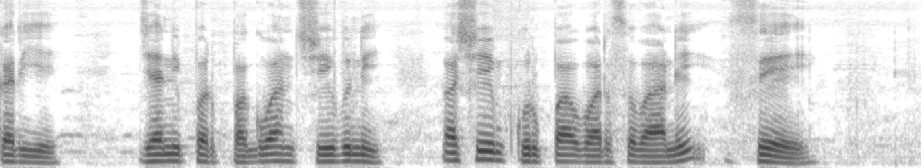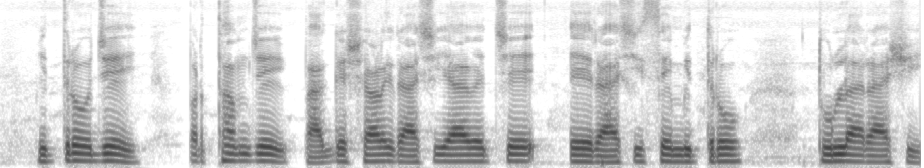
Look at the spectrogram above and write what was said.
કરીએ, જેની પર ભગવાન શિવની અસીમ કૃપા વરસવાની છે. મિત્રો, જે પ્રથમ જે ભાગ્યશાળી રાશિ આવે છે એ રાશિ છે મિત્રો તુલા રાશિ.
